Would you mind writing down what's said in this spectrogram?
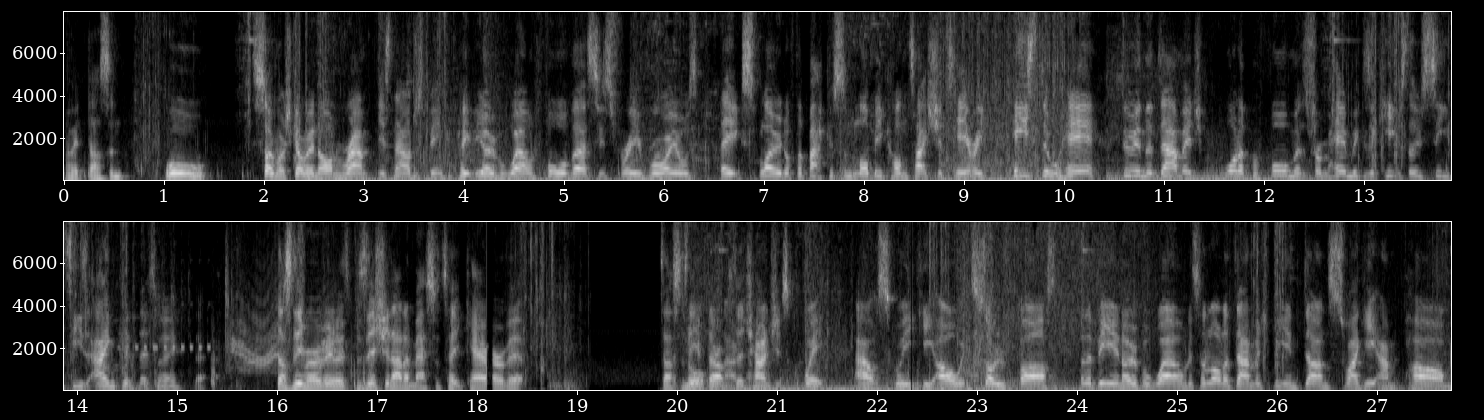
No, it doesn't. Oh, so much going on. Ramp is now just being completely overwhelmed. Four versus three Royals. They explode off the back of some lobby contact. Shatiri, he's still here doing the damage. What a performance from him because it keeps those CTs anchored. Doesn't even reveal his position. Adam S will take care of it. That's an they're up to the challenge. It's quick, out squeaky. Oh, it's so fast, but they're being overwhelmed. It's a lot of damage being done. Swaggy and Palm.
